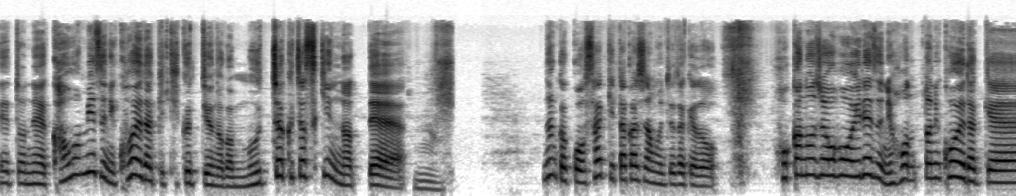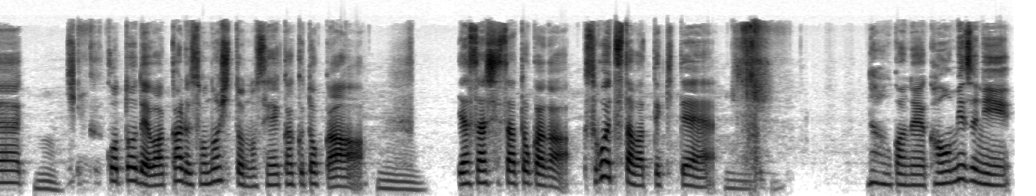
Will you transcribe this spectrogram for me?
えっとね、顔見ずに声だけ聞くっていうのがむちゃくちゃ好きになって、うん。なんかこう、さっき高橋さんも言ってたけど、他の情報を入れずに本当に声だけうん。聞くことでわかるその人の性格とか、うん。優しさとかがすごい伝わってきて、うん。なんかね、顔見ずに、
